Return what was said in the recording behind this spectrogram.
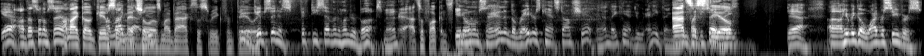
Yeah, uh, that's what I'm saying. I might go Gibson like Mitchell dude. as my backs this week from Dude. Gibson is fifty seven hundred bucks, man. yeah, that's a fucking steal. You know what I'm saying? And the Raiders can't stop shit, man. They can't do anything. That's a you said, steal. they- yeah. Uh, here we go. Wide receivers.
